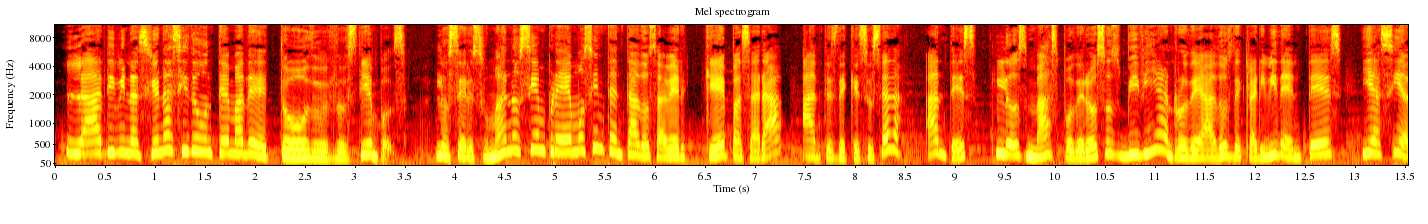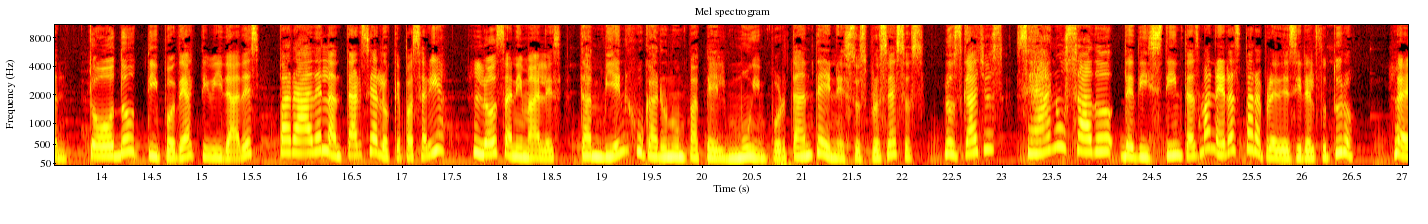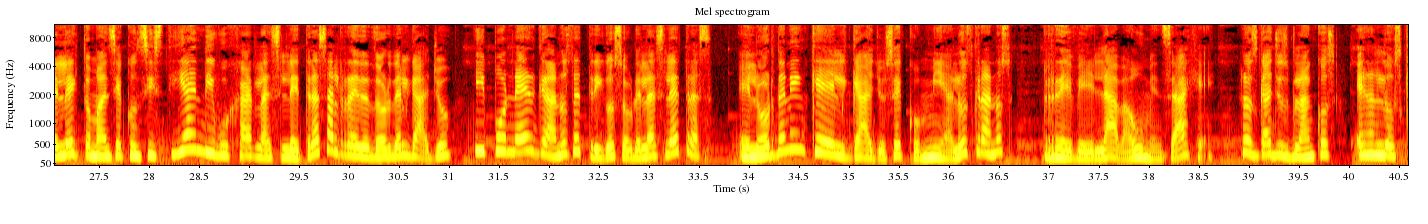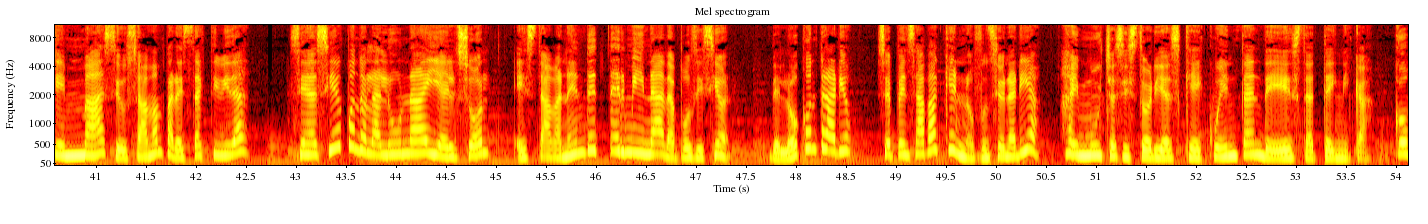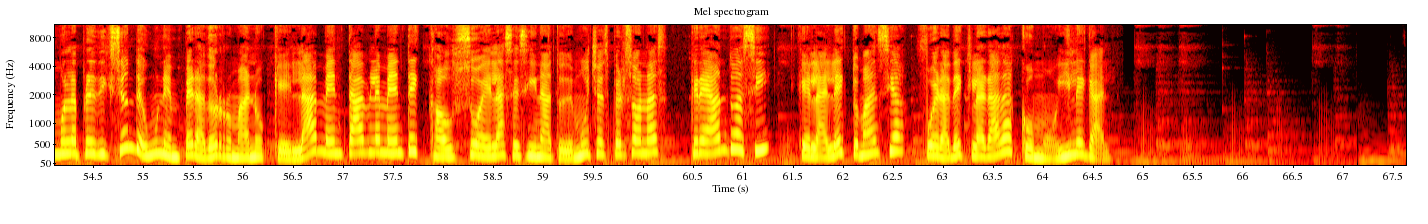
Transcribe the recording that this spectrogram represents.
La adivinación ha sido un tema de todos los tiempos. Los seres humanos siempre hemos intentado saber qué pasará antes de que suceda. Antes, los más poderosos vivían rodeados de clarividentes y hacían todo tipo de actividades para adelantarse a lo que pasaría. Los animales también jugaron un papel muy importante en estos procesos. Los gallos se han usado de distintas maneras para predecir el futuro. La electomancia consistía en dibujar las letras alrededor del gallo y poner granos de trigo sobre las letras. El orden en que el gallo se comía los granos revelaba un mensaje. Los gallos blancos eran los que más se usaban para esta actividad. Se hacía cuando la luna y el sol estaban en determinada posición. De lo contrario, se pensaba que no funcionaría. Hay muchas historias que cuentan de esta técnica, como la predicción de un emperador romano que lamentablemente causó el asesinato de muchas personas, creando así que la electomancia fuera declarada como ilegal.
